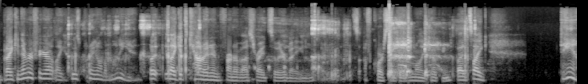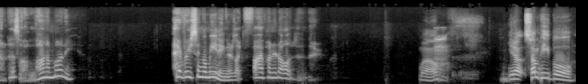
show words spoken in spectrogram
But I can never figure out like who's putting all the money in. But like it's counted in front of us, right? So everybody. Like, it's, of course, they. I'm only joking, but it's like, damn, that's a lot of money. Every single meeting, there's like five hundred dollars in there. Well, hmm. you know, some people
